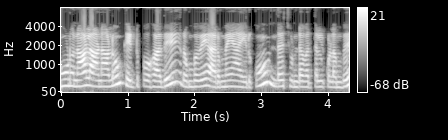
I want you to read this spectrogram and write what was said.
மூணு நாள் ஆனாலும் கெட்டு போகாது. ரொம்பவே அருமையாக இருக்கும் இந்த சுண்டை வத்தல் குழம்பு.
